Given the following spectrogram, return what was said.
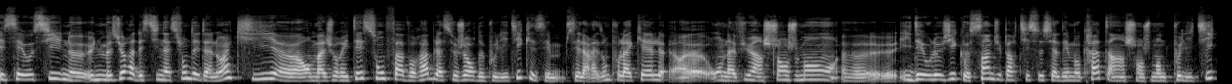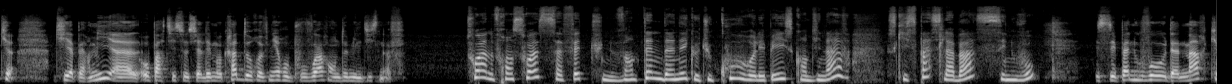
Et c'est aussi une, une, mesure à destination des Danois qui, euh, en majorité, sont favorables à ce genre de politique. Et c'est la raison pour laquelle euh, on a vu un changement euh, idéologique au sein du Parti social-démocrate, un changement de politique qui a permis à, au Parti social-démocrate de revenir au pouvoir en 2019. Toi, Anne-Françoise, ça fait une vingtaine d'années que tu couvres les pays scandinaves. Ce qui se passe là-bas, c'est nouveau? C'est pas nouveau au Danemark.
